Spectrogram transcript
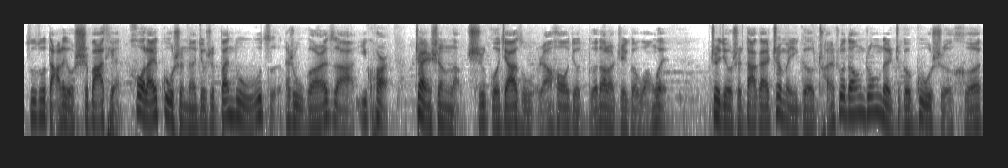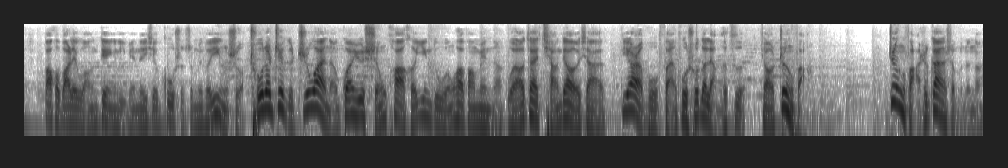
足足打了有十八天。后来故事呢，就是班杜五子，他是五个儿子啊，一块儿战胜了持国家族，然后就得到了这个王位。这就是大概这么一个传说当中的这个故事和《巴霍巴利王》电影里边的一些故事这么一个映射。除了这个之外呢，关于神话和印度文化方面呢，我要再强调一下第二部反复说的两个字，叫正法。正法是干什么的呢？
